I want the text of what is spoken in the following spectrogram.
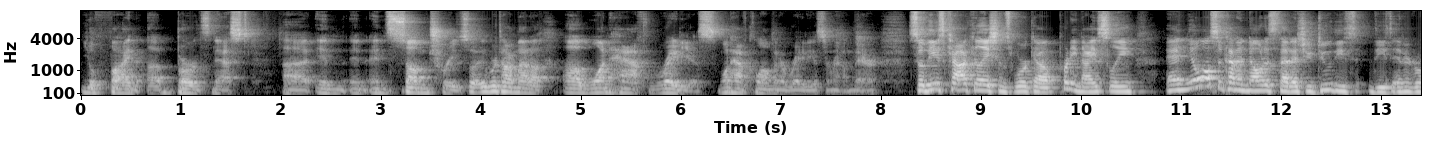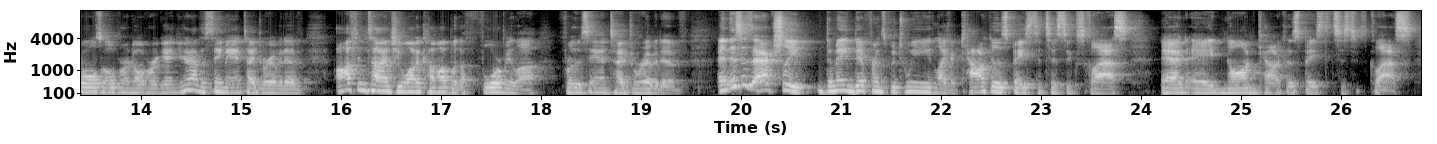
you'll find a bird's nest uh, in, in, in some tree. So we're talking about a, a, one half radius, one half kilometer radius around there. So these calculations work out pretty nicely. And you'll also kind of notice that as you do these, these integrals over and over again, you're gonna have the same antiderivative. Oftentimes you wanna come up with a formula for this antiderivative. And this is actually the main difference between like a calculus-based statistics class and a non-calculus-based statistics class.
